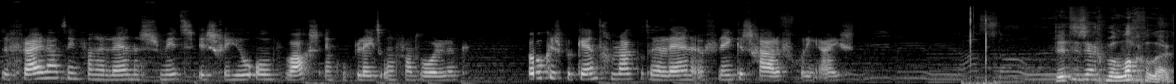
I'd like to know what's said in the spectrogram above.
De vrijlating van Helene Smits is geheel onverwachts en compleet onverantwoordelijk. Ook is bekendgemaakt dat Helene een flinke schadevergoeding eist. Dit is echt belachelijk.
